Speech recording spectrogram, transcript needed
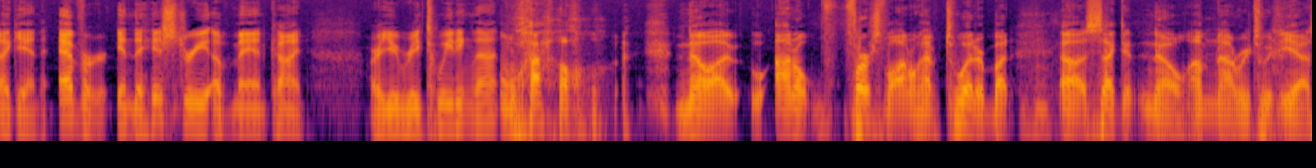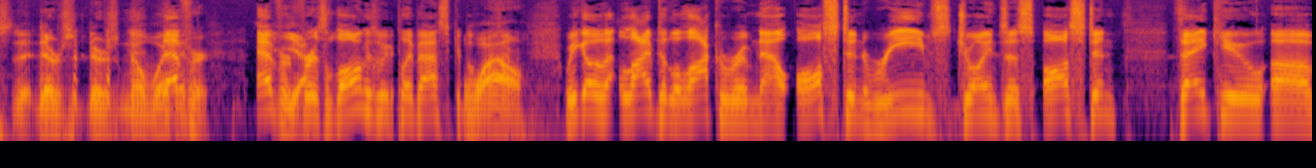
again. Ever in the history of mankind. Are you retweeting that? Wow. No, I, I don't. First of all, I don't have Twitter, but uh, second, no, I'm not retweeting. Yes, there's there's no way. Never. That, ever Yeah. for as long as we play basketball. Wow. We go live to the locker room now. Austin Reaves joins us. Austin, thank you. Uh,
